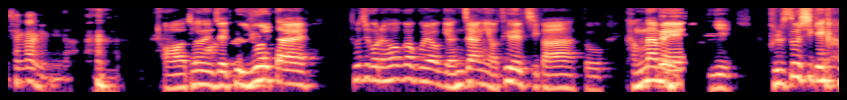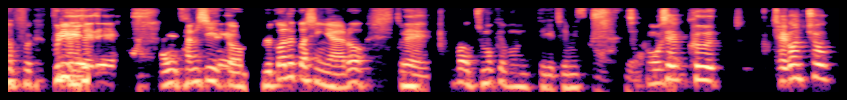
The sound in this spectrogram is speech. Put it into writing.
생각입니다. 어, 저는 이제 그 6월달 토지거래 허가구역 연장이 어떻게 될지가 또 강남에 네. 이 불쏘시개가 불, 불이 네, 붙을 네, 아니 잠시 네. 또불 꺼질 것이냐로 좀 네. 한번 주목해 보면 되게 재밌을 것 같아요. 옷에 그 재건축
